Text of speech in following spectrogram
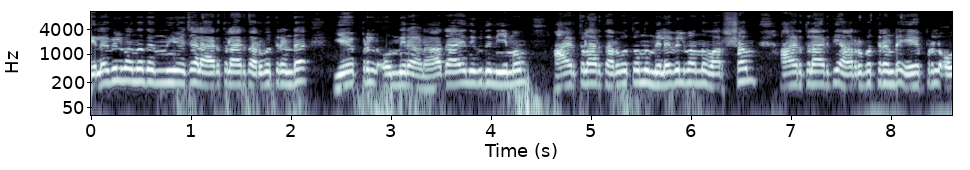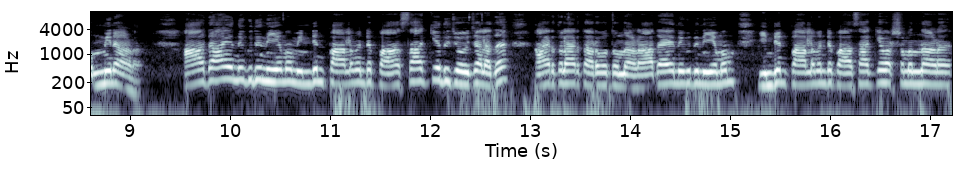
നിലവിൽ വന്നത് എന്ന് ചോദിച്ചാൽ ആയിരത്തി തൊള്ളായിരത്തി അറുപത്തിരണ്ട് ഏപ്രിൽ ഒന്നിനാണ്. ആദായ നികുതി നിയമം ആയിരത്തി തൊള്ളായിരത്തി അറുപത്തി ഒന്ന് നിലവിൽ വന്ന വർഷം ആയിരത്തി തൊള്ളായിരത്തി അറുപത്തിരണ്ട് ഏപ്രിൽ ഒന്നിനാണ്. ആദായ നികുതി നിയമം ഇന്ത്യൻ പാർലമെന്റ് പാസാക്കിയത് ചോദിച്ചാൽ അത് ആയിരത്തി തൊള്ളായിരത്തി അറുപത്തി ഒന്നാണ് ആദായ നികുതി നിയമം ഇന്ത്യൻ പാർലമെന്റ് പാസാക്കിയ വർഷം എന്നാണ്?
